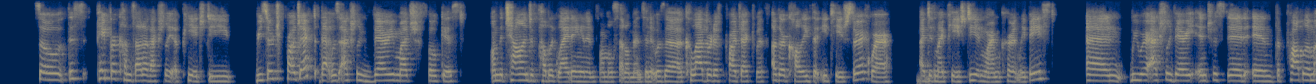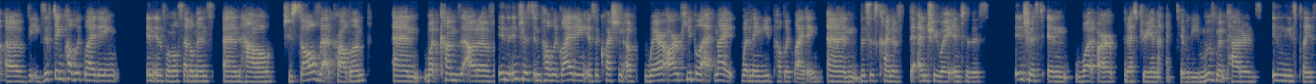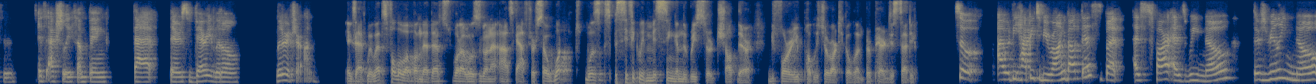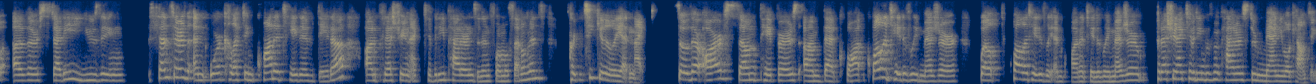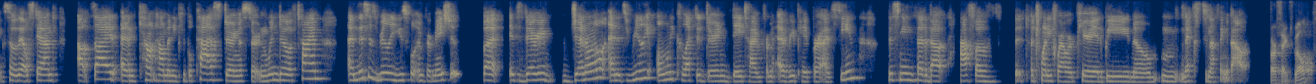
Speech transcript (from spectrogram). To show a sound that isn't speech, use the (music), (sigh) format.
So, this paper comes out of actually a PhD research project that was actually very much focused on the challenge of public lighting in informal settlements. And it was a collaborative project with other colleagues at ETH Zurich, where I did my PhD and where I'm currently based. And we were actually very interested in the problem of the existing public lighting in informal settlements and how to solve that problem. And what comes out of an interest in public lighting is a question of where are people at night when they need public lighting? And this is kind of the entryway into this interest in what are pedestrian activity movement patterns in these places. It's actually something that there's very little literature on. Exactly. Let's follow up on that. That's what I was going to ask after. So, what was specifically missing in the research out there before you published your article and prepared this study? So, I would be happy to be wrong about this, but as far as we know, there's really no other study using sensors and or collecting quantitative data on pedestrian activity patterns in informal settlements, particularly at night. So there are some papers um, that qualitatively measure well, qualitatively and quantitatively measure pedestrian activity movement patterns through manual counting. So they'll stand outside and count how many people pass during a certain window of time. And this is really useful information, but it's very general and it's really only collected during daytime from every paper I've seen. This means that about half of a 24 hour period we know mm, next to nothing about. Perfect. Well,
